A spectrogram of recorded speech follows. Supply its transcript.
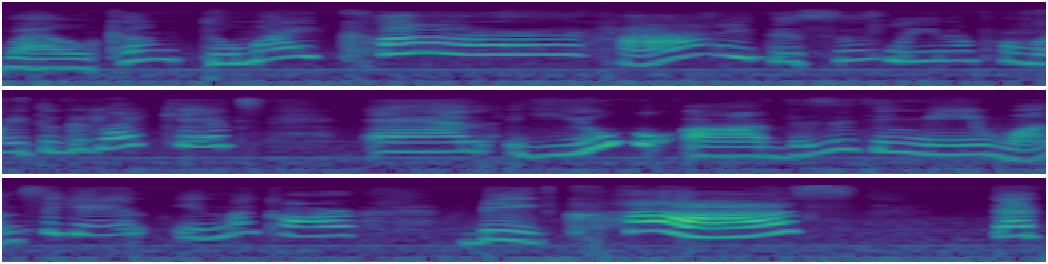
Welcome to my car. Hi, this is Lena from Way to Good Life Kids, and you are visiting me once again in my car because that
